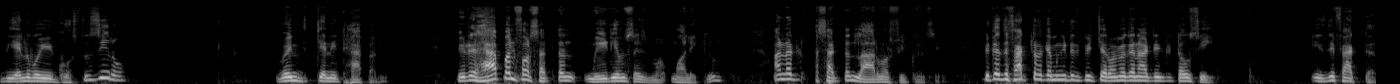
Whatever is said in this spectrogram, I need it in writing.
the NOE goes to 0. When can it happen? It will happen for certain medium sized mo molecules and at certain Larmor frequency because the factor coming into the picture omega naught into tau c is the factor.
